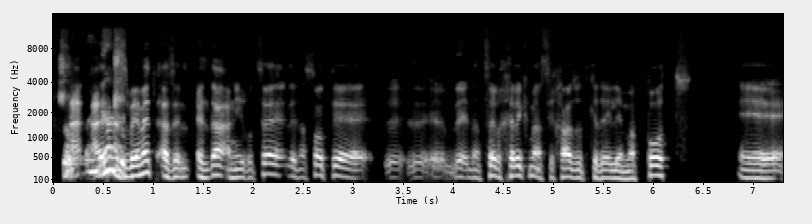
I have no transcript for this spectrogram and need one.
עכשיו, אז, אז ש... באמת, אז אלדד, אני רוצה לנסות אה, אה, לנצל חלק מהשיחה הזאת כדי למפות אה,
